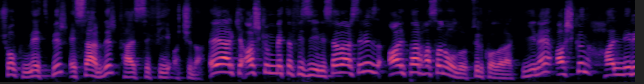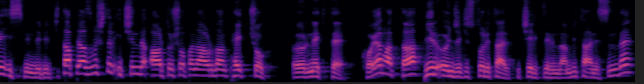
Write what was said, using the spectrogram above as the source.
çok net bir eserdir felsefi açıdan. Eğer ki aşkın metafiziğini severseniz Alper Hasanoğlu Türk olarak yine Aşkın Halleri isminde bir kitap yazmıştır. İçinde Arthur Schopenhauer'dan pek çok örnek de koyar. Hatta bir önceki Storytel içeriklerinden bir tanesinde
